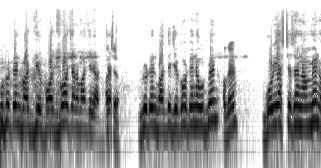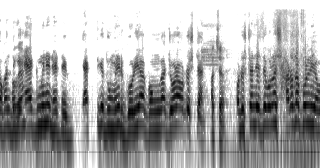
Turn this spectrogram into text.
দুটো ট্রেন বাদ দিয়ে বজবজ আর মাঝেরহাট আচ্ছা। দুটো ট্রেন বাদ দিয়ে যে কোনো ট্রেনে উঠবেন। ওকে গড়িয়া স্টেশনে নামবেন ওখান থেকে এক মিনিট হেঁটে এক থেকে দু মিনিট গড়িয়া গঙ্গা জোড়া অটো স্ট্যান্ড আচ্ছা। স্ট্যান্ডে এসে বলবেন সারদা পল্লী যাব।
